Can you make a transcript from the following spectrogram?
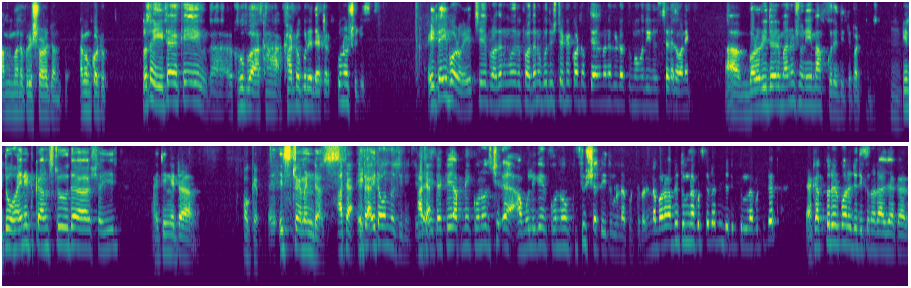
আমি মনে করি ষড়যন্ত্র এবং কটূক্তি। তো এটাকে খুব খাটো করে দেখার কোনো সুযোগ নেই। এটাই বড়। এর চেয়ে প্রধান প্রধান উপদেষ্টাকে কটূক্তি আমি মনে করি ডক্টর মোহাম্মদ ইউনুস স্যার অনেক বড় হৃদয়ের মানুষ উনি মাফ করে দিতে পারতেন। কিন্তু when it comes to the Shahid I think এটা ওকে ইটস ট্রেমেন্ডাস আচ্ছা, এটা এটা- অন্য জিনিস। আচ্ছা। এটাকে আপনি কোন আওয়ামী লীগের কোনো কিছুর সাথেই তুলনা করতে পারেন না। বরং আপনি তুলনা করতে পারেন যদি তুলনা করতে চান একাত্তরের পরে যদি কোনো রাজাকার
